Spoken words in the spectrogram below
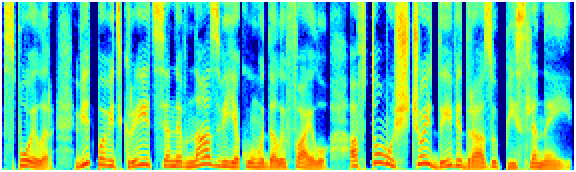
Спойлер, відповідь криється не в назві, яку ми дали файлу, а в тому, що йде відразу після неї.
